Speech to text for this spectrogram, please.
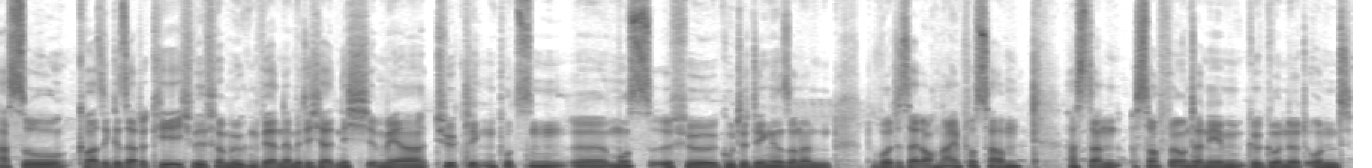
hast du quasi gesagt, okay, ich will vermögend werden, damit ich halt nicht mehr Türklinken putzen äh, muss äh, für gute Dinge, sondern du wolltest halt auch einen Einfluss haben. Hast dann Softwareunternehmen gegründet und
